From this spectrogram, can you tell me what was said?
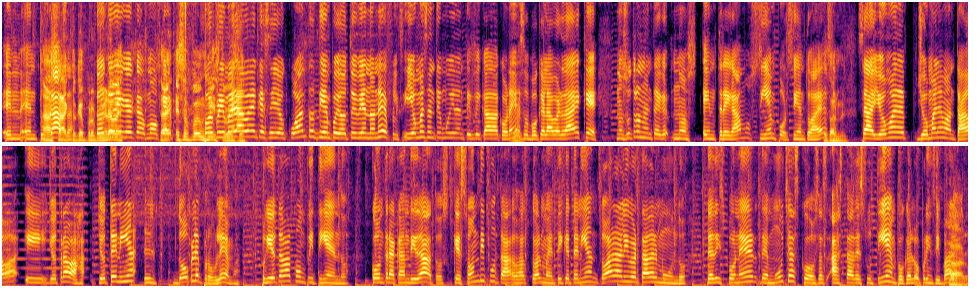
en, en tu Ah, casa. exacto, que por primera vez- que como o sea, que eso fue un Por history, primera eso. vez, qué sé yo, cuánto tiempo yo estoy viendo Netflix. Y yo me sentí muy identificada con eso, porque la verdad es que nosotros nos, nos entregamos 100% a eso. Totalmente. O sea, yo me, yo me levantaba y yo trabajaba, yo tenía el doble problema, porque yo estaba compitiendo contra candidatos que son diputados actualmente y que tenían toda la libertad del mundo de disponer de muchas cosas, hasta de su tiempo, que es lo principal. Claro.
